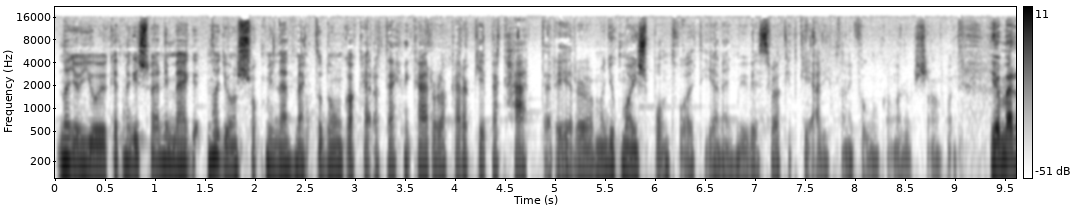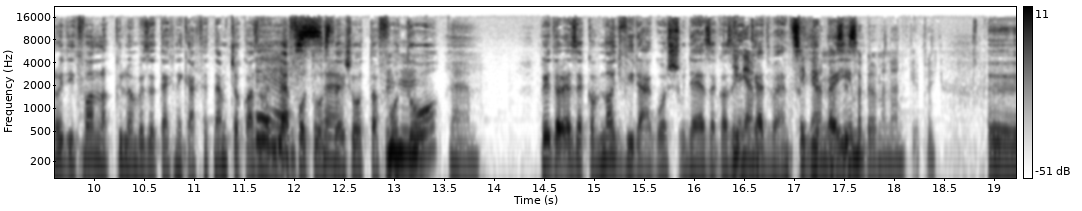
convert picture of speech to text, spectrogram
Nagyon jó őket megismerni, meg nagyon sok mindent megtudunk, akár a technikáról, akár a képek hátteréről. Mondjuk ma is pont volt ilyen egy művészről, akit kiállítani fogunk hamarosan. Hogy... Ja, mert hogy itt vannak különböző technikák, tehát nem csak az, Persze. hogy lefotózta és ott a fotó, mm-hmm. nem Például ezek a nagy virágos, ugye ezek az igen, én kedvenc igen, képeim. Igen, képei. Ö,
